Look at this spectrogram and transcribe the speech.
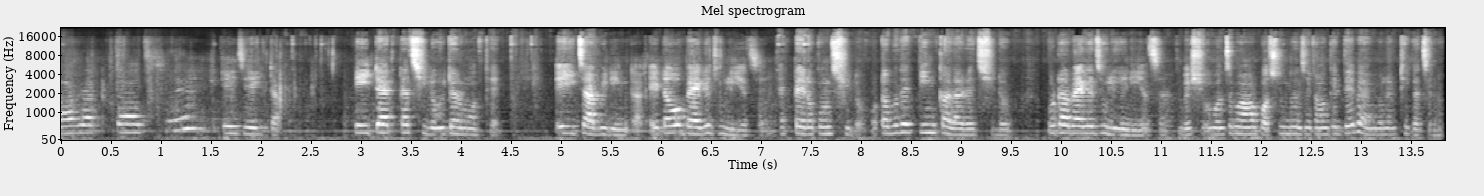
আর একটা আছে, এই যে এইটা। এইটা একটা ছিল, ওইটার মধ্যে। এই চাবি রিংটা, এটাও ব্যাগে ঝুলিয়েছে। একটা এরকম ছিল, ওটা বোধহয় পিঙ্ক কালারের ছিল। ওটা ব্যাগে ঝুলিয়ে নিয়েছে। বেশ বলছে, মা, আমার পছন্দ হয়েছে, এটা আমাকে দেবে? আমি বললাম, ঠিক আছে না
